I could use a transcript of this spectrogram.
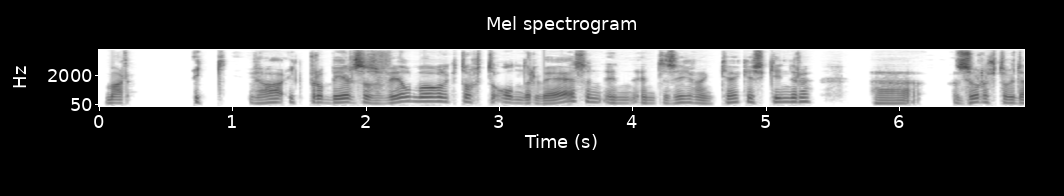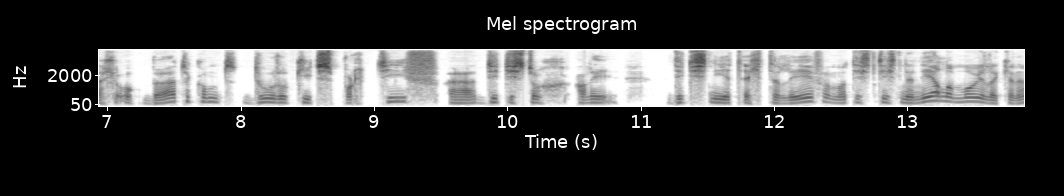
Maar ik, ja, ik probeer zoveel mogelijk toch te onderwijzen en, en te zeggen van kijk eens kinderen, uh, zorg toch dat je ook buiten komt, doe ook iets sportief. Uh, dit is toch, allee, dit is niet het echte leven, maar het is, het is een hele moeilijke. Hè?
